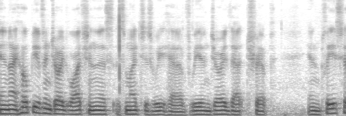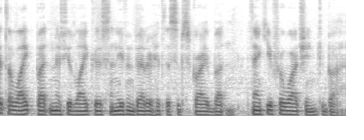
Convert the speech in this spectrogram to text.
And I hope you've enjoyed watching this as much as we have. We enjoyed that trip. And please hit the like button if you like this, and even better, hit the subscribe button. Thank you for watching. Goodbye.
